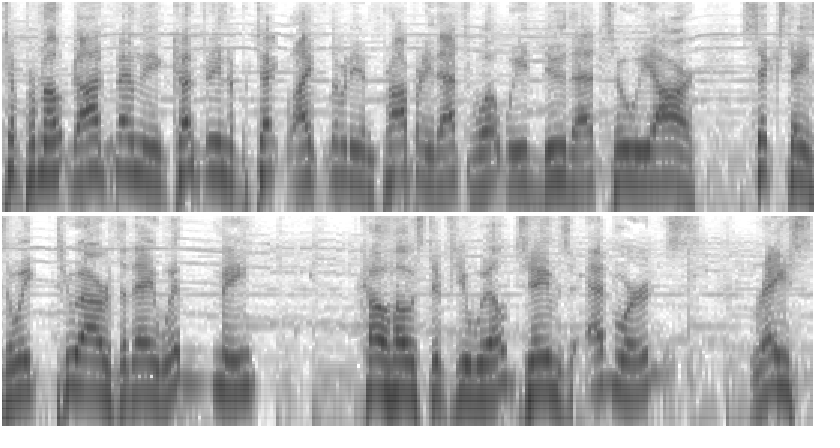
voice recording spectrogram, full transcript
to promote God, family, and country and to protect life, liberty, and property. That's what we do. That's who we are. Six days a week, two hours a day with me, co host, if you will, James Edwards, Race,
